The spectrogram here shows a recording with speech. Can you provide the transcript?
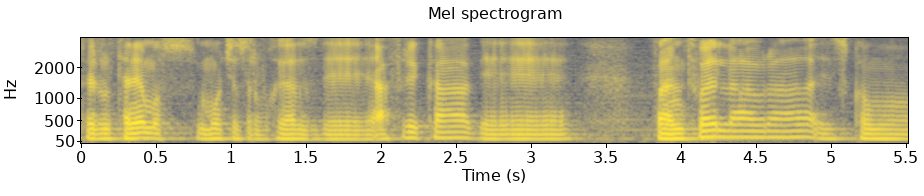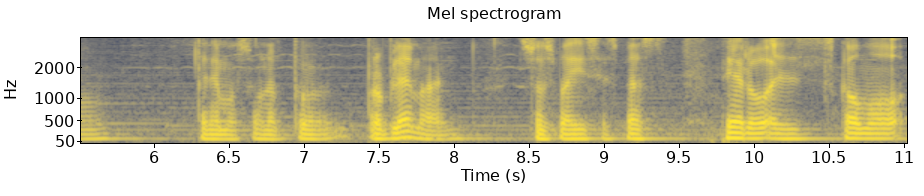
pero tenemos muchos refugiados de África, de Venezuela ahora, es como tenemos un pro- problema en esos países, pues, pero es como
